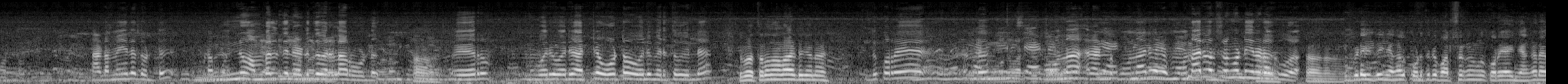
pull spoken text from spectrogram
മൊത്തം. നടമേലെ തൊട്ട് നമ്മുടെ മുന്നും അമ്പലത്തിലെടുത്ത് വരെയുള്ള റോഡ്. വേറും ഒരു ഒരു ഒറ്റ ഓട്ടോ പോലും വരുത്തുമില്ല ഇപ്പൊ എത്ര നാളായിട്ട് ഇങ്ങനെ? ഇത് കുറേ മൂന്നാൽ മൂന്നാൽ വർഷം കൊണ്ട് ഇങ്ങനെ നടക്കുക ഇവിടെ ഇത് ഞങ്ങൾ കൊടുത്തിട്ട് വർഷങ്ങൾ കുറേ ഞങ്ങളുടെ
